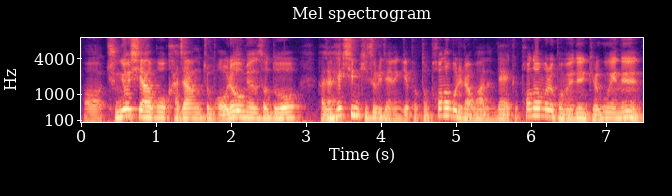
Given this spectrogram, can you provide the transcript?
어, 중요시하고 가장 좀 어려우면서도 가장 핵심 기술이 되는 게 보통 퍼너블이라고 하는데 그 퍼너블을 보면은 결국에는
